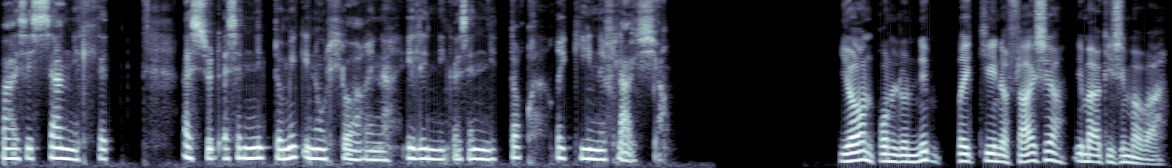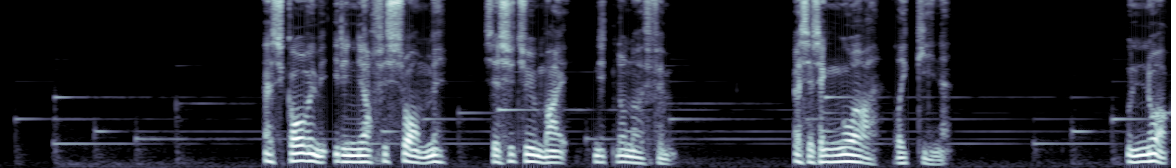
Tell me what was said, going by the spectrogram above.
паасиссаангиллат ассут асанниттумик инууллуарина. Илинник асанниттоқ риккине флайшер Jørgen Brunlund Nip, Regina Fleischer, Ima Akisimava. askorvimi ilinniarfissuarmi 26 maj 1905 асасангуара риккиина уннуақ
